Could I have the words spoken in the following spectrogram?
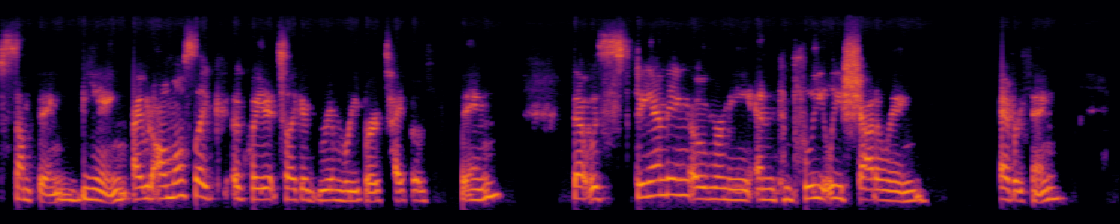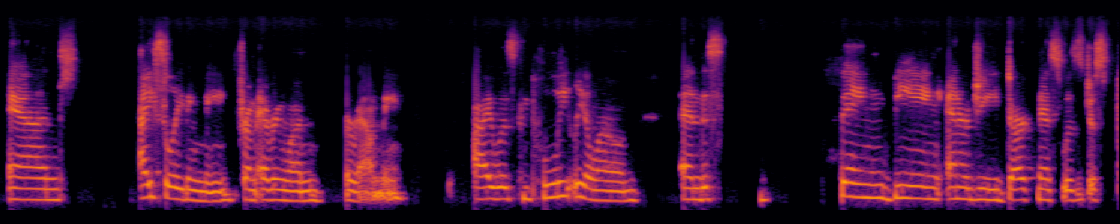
something being. I would almost like equate it to like a grim reaper type of thing that was standing over me and completely shadowing everything and isolating me from everyone around me. I was completely alone and this thing being energy darkness was just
